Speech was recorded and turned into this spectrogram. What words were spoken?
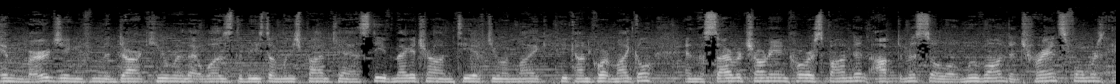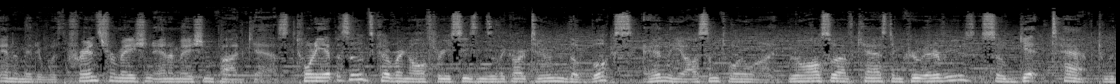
Emerging from the dark humor that was the Beast Unleashed podcast, Steve Megatron, TFG1 Mike, Pecan Court Michael, and the Cybertronian correspondent Optimus Solo move on to Transformers Animated with Transformation Animation Podcast. 20 episodes covering all three seasons of the cartoon, the books, and the awesome toy line. We will also have cast and crew interviews, so get tapped with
